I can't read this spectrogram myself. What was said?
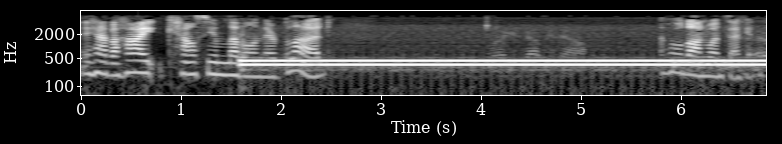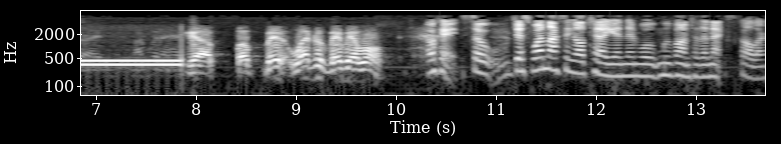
they have a high calcium level in their blood. Hold on one second. Yeah. Well, maybe, what, maybe I won't. Okay, so just one last thing I'll tell you, and then we'll move on to the next caller.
